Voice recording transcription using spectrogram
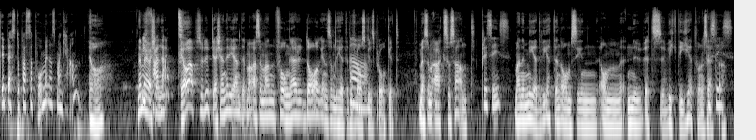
det är bäst att passa på medan man kan. Ja. Nej, jag Ifall känner, ja, absolut. Jag känner igen det. Man, alltså, man fångar dagen, som det heter på Ja. floskelspråket. Men som är ack så sant. Precis. Man är medveten om, sin, om nuets viktighet på något sätt. Va? Precis.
